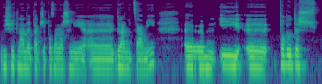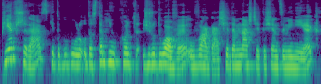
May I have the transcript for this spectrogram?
wyświetlany także poza naszymi e, granicami. I to był też pierwszy raz, kiedy Google udostępnił kod źródłowy, uwaga, 17 tysięcy linijek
